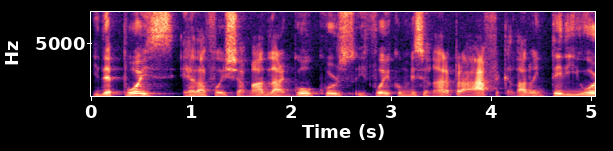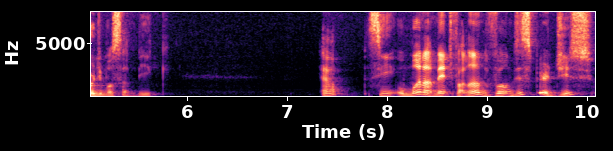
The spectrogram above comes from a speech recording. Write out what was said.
E depois ela foi chamada, largou o curso e foi como missionária para a África, lá no interior de Moçambique. Ela, sim, humanamente falando, foi um desperdício.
